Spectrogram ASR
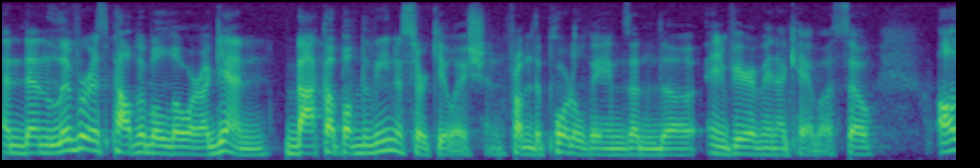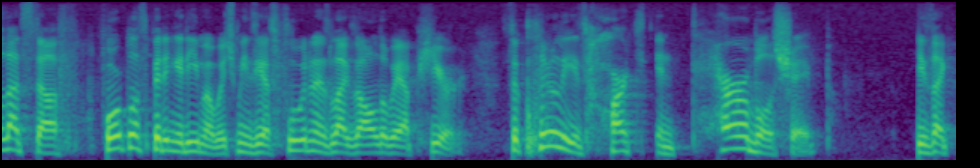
And then liver is palpable lower, again, backup of the venous circulation from the portal veins and the inferior vena cava. So all that stuff, 4 plus pitting edema, which means he has fluid in his legs all the way up here. So clearly his heart's in terrible shape. He's like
